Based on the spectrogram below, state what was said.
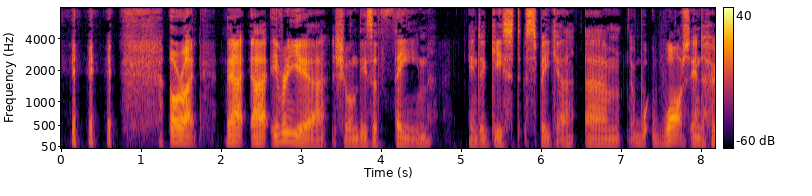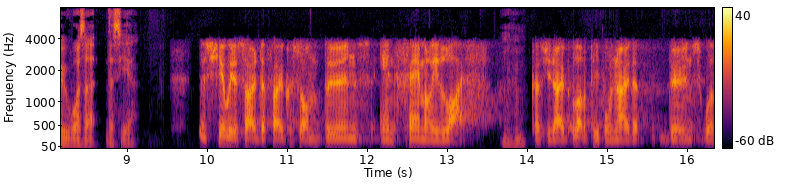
right. All right. Now, uh, every year, Sean, there's a theme and a guest speaker. Um, wh- what and who was it this year? This year we decided to focus on Burns and family life. Because, you know, a lot of people know that Burns was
